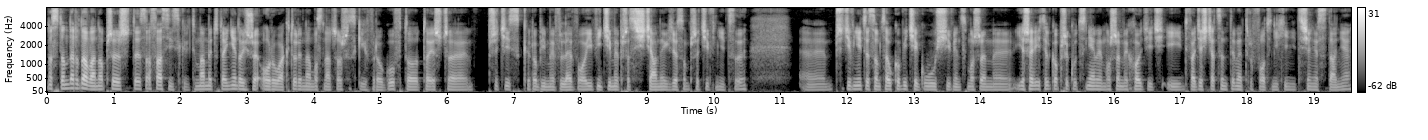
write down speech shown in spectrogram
no standardowa, no przecież to jest Assassin's Creed. Mamy tutaj nie dość, że orła, który nam oznacza wszystkich wrogów, to, to jeszcze przycisk robimy w lewo i widzimy przez ściany, gdzie są przeciwnicy. E, przeciwnicy są całkowicie głusi, więc możemy, jeżeli tylko przykucniemy, możemy chodzić i 20 centymetrów od nich i nic się nie stanie.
